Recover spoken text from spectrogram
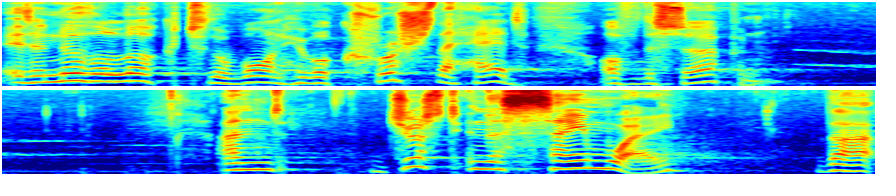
It is another look to the one who will crush the head of the serpent. And just in the same way that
